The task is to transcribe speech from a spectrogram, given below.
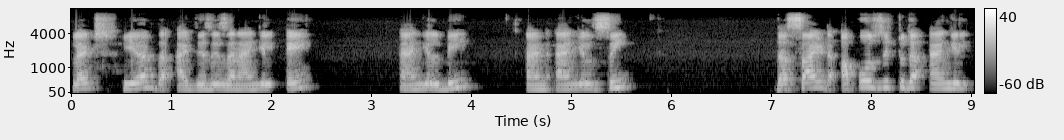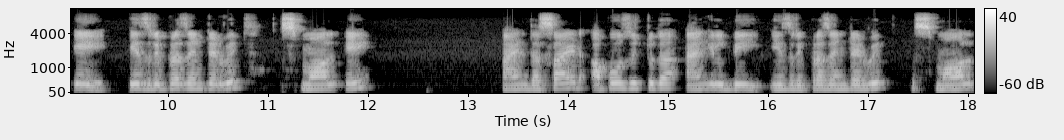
Let's here the this is an angle A, angle B and angle C. The side opposite to the angle A is represented with small a and the side opposite to the angle B is represented with small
